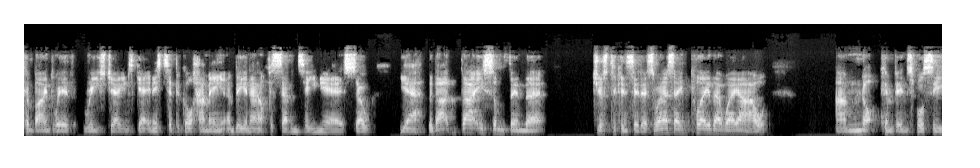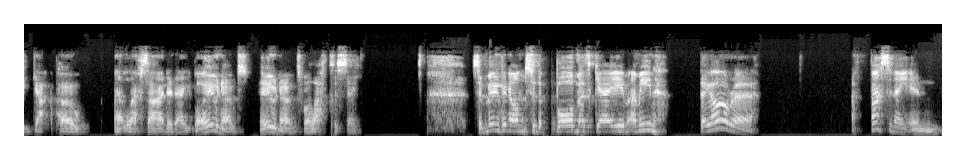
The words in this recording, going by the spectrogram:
combined with Reece James getting his typical hammy and being out for 17 years. So yeah, that that is something that just to consider. So when I say play their way out, I'm not convinced we'll see Gakpo at left side today. But who knows? Who knows? We'll have to see. So moving on to the Bournemouth game. I mean, they are a a fascinating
